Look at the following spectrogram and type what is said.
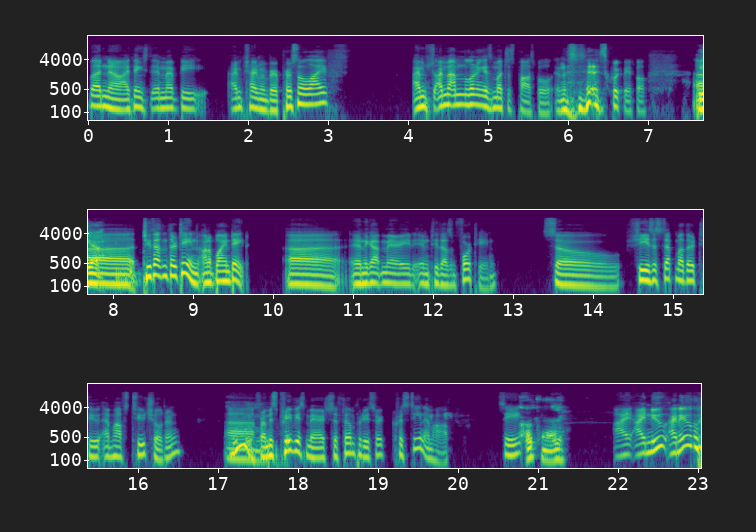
But no, I think it might be. I'm trying to remember personal life. I'm I'm I'm learning as much as possible and as, as quickly as possible. Yeah. Uh, 2013 on a blind date. Uh, and they got married in 2014. So she is a stepmother to Emhoff's two children. Uh, from his previous marriage to film producer Christine Emhoff. See, Okay. I I knew I knew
